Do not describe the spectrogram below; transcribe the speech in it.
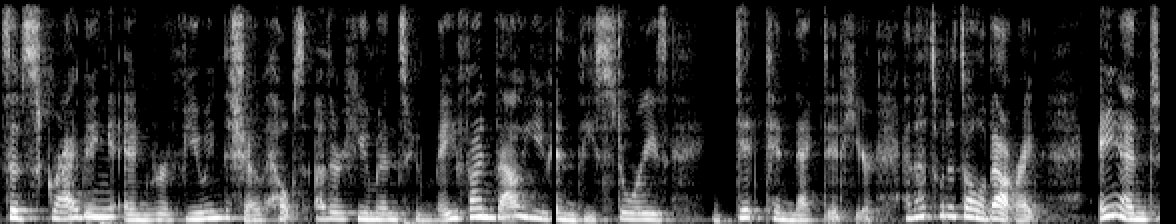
Subscribing and reviewing the show helps other humans who may find value in these stories get connected here. And that's what it's all about, right? And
